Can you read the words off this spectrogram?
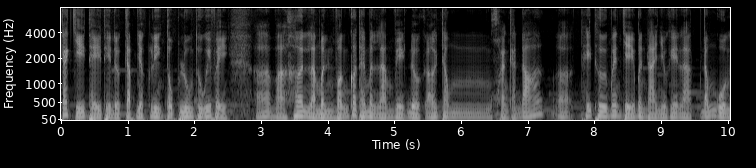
Các chỉ thị thì được cập nhật liên tục luôn thưa quý vị. À, và hơn là mình vẫn có thể mình làm việc được ở trong hoàn cảnh đó. À, thấy thương mấy anh chị ở bên đài nhiều khi là đóng quân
